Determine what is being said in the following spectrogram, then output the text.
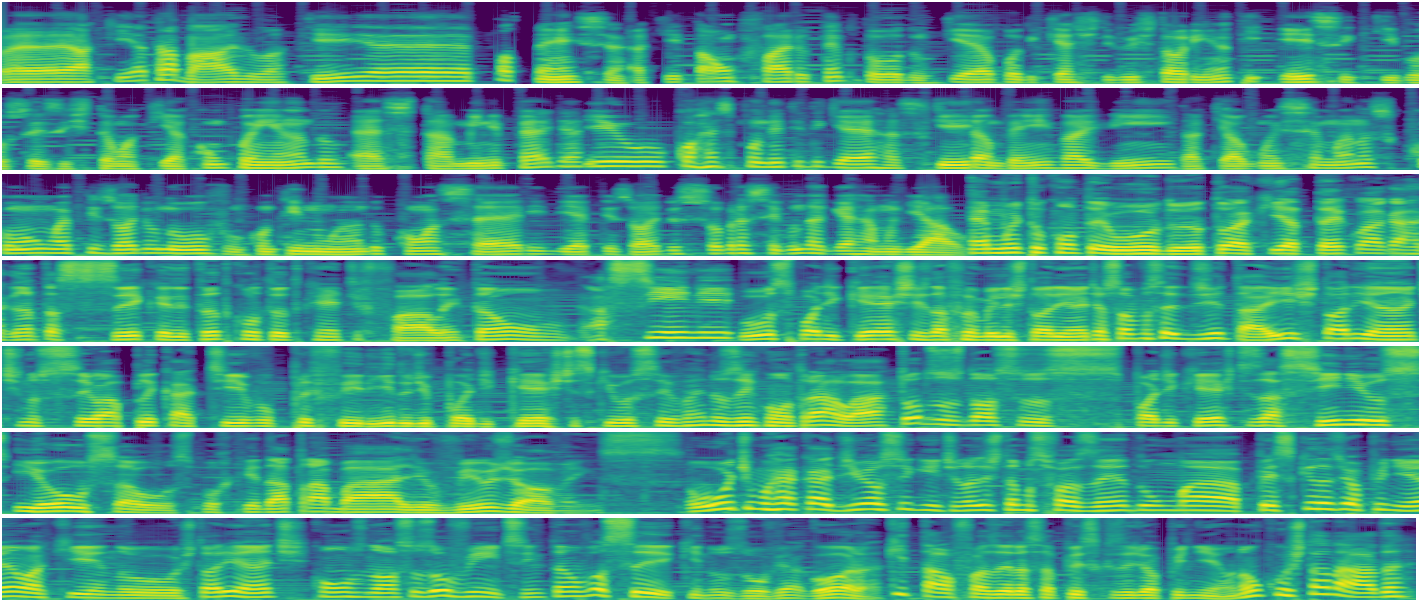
É, aqui é trabalho, aqui é potência, aqui tá on fire o tempo todo. Que é o podcast do historiante, esse que vocês estão aqui acompanhando, esta minipédia, e o correspondente de guerras, que também vai vir daqui a algumas semanas com um episódio novo, continuando com a série de episódios sobre a Segunda Guerra Mundial. É muito conteúdo, eu tô aqui até com a garganta seca de tanto conteúdo que a gente fala. Então, assine os podcasts da família Historiante. É só você digitar Historiante no seu aplicativo preferido de podcasts que você vai nos encontrar lá. Todos os nossos podcasts, assine-os e ouça-os, porque dá trabalho, viu, jovens? O último recadinho é o seguinte: nós estamos fazendo uma pesquisa de opinião opinião aqui no Historiante com os nossos ouvintes. Então você que nos ouve agora, que tal fazer essa pesquisa de opinião? Não custa nada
